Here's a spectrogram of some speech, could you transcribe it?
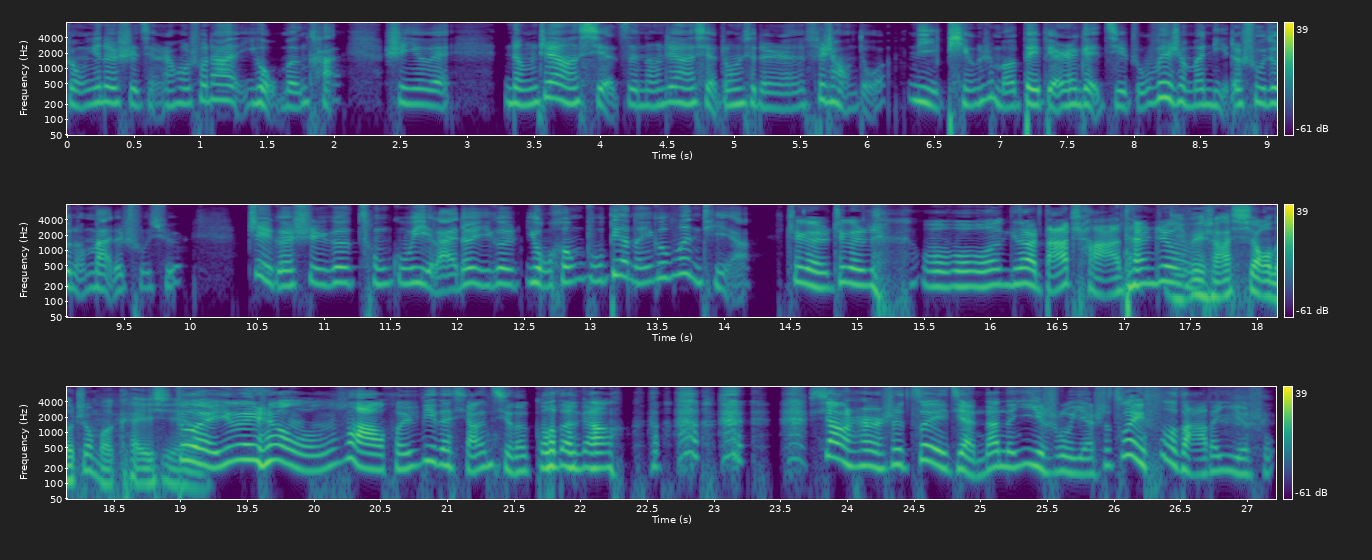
容易的事情。然后说他有门槛，是因为能这样写字、能这样写东西的人非常多。你凭什么被别人给记住？为什么你的书就能卖得出去？这个是一个从古以来的一个永恒不变的一个问题啊。这个这个，我我我有点打岔，但是这你为啥笑得这么开心？对，因为让我无法回避的想起了郭德纲。相声是最简单的艺术，也是最复杂的艺术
